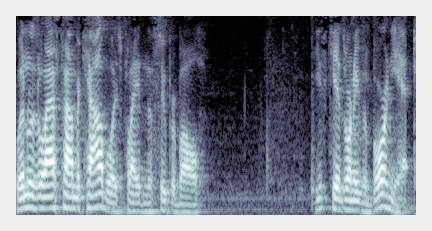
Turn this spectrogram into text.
When was the last time the Cowboys played in the Super Bowl? These kids weren't even born yet.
